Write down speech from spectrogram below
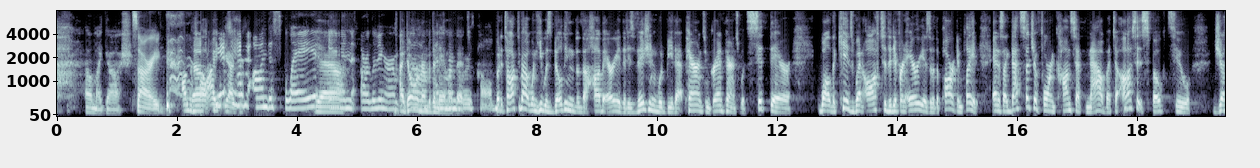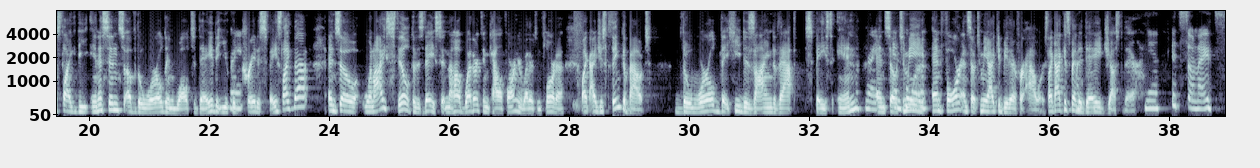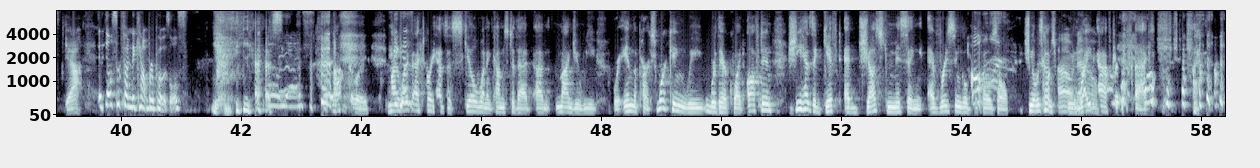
Oh my gosh! Sorry. Um, no, I, we actually yeah. have it on display Yeah. in our living room. I don't um, remember the I don't name of remember it. What it's called. But it talked about when he was building the, the hub area that his vision would be that parents and grandparents would sit there while the kids went off to the different areas of the park and played. And it's like that's such a foreign concept now, but to us it spoke to just like the innocence of the world in Walt today that you could Right. create a space like that. And so when I still to this day sit in the hub, whether it's in California or whether it's in Florida, like I just think about the world that he designed that space in. Right. And so And to me, and for, and so to me, I could be there for hours. Like I could spend a day just there. yeah. It's so nice. Yeah. It's also fun to count proposals. yes. Oh yes. Absolutely. my Because- wife actually has a skill when it comes to that. Um, mind you, we were in the parks working. We were there quite often. She has a gift at just missing every single Oh. proposal. She always comes Oh, no. right after the fact.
